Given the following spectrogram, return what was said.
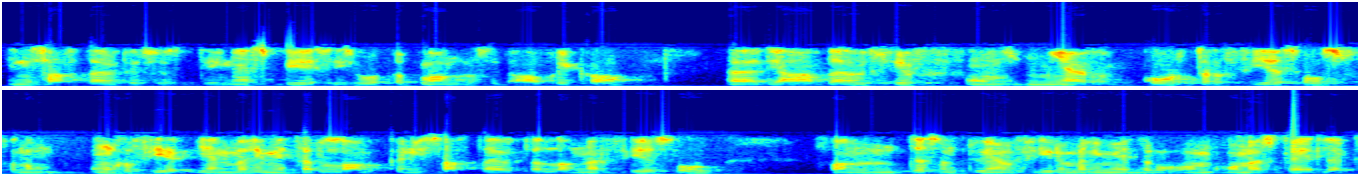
en sagte houte soos denne spesies wat geplant is in Suid-Afrika. Uh, die harde hout gee vir ons meer korter vesels van ongeveer 1 mm lank en die sagte hout 'n langer vesel van tussen 2 en 4 mm on, onderskeidelik.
